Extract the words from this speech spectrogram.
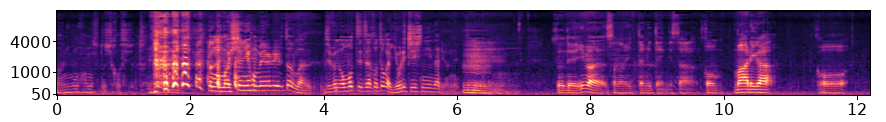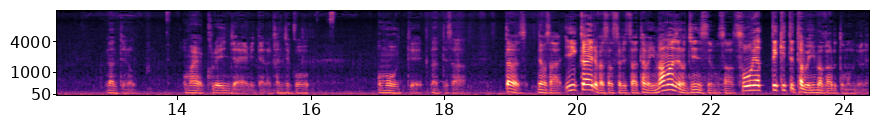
何も話すとしたか忘れちゃった。でもまあ人に褒められると、まあ、自分が思ってたことがより自信になるよねっていう。うん。そうで今その言ったみたいにさこう周りがこうなんていうのお前これいいんじゃないみたいな感じでこう思うってなってさ多分でもさ言い換えればさそれさ多分今までの人生もさそうやってきて多分今があると思うんだよね。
